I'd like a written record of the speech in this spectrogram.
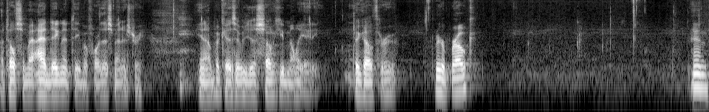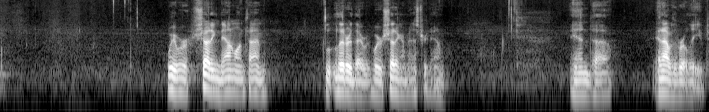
I told somebody I had dignity before this ministry, you know, because it was just so humiliating to go through. We were broke, and we were shutting down one time. Literally, we were shutting our ministry down, and uh, and I was relieved,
